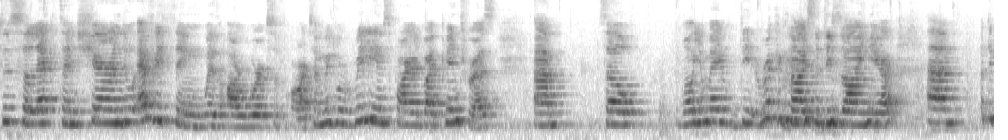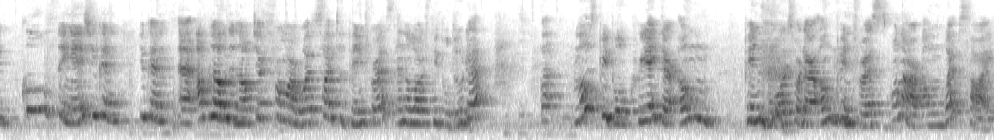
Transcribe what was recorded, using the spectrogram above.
to select and share and do everything with our works of art. And we were really inspired by Pinterest. Um, so, well, you may recognize the design here. Um, but the cool thing is you can, you can uh, upload an object from our website to Pinterest, and a lot of people do that. But most people create their own pin boards or their own Pinterest on our own website.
